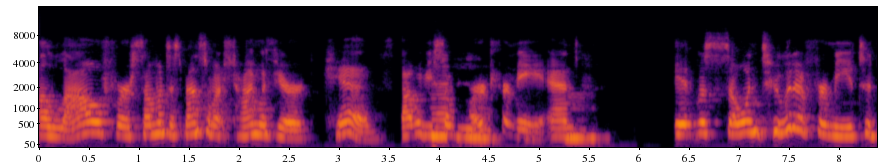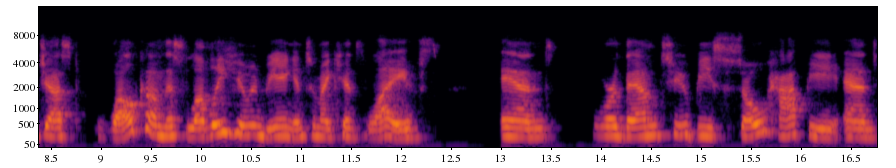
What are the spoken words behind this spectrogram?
allow for someone to spend so much time with your kids. That would be so mm-hmm. hard for me. And mm-hmm. it was so intuitive for me to just welcome this lovely human being into my kids' lives and for them to be so happy and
